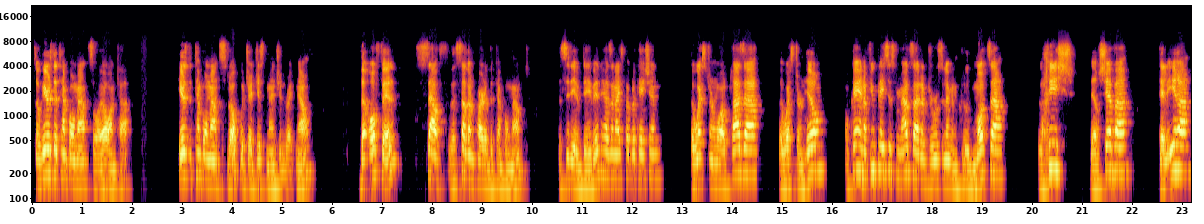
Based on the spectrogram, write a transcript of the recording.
So here's the Temple Mount soil on top. Here's the Temple Mount slope, which I just mentioned right now. The Ophel, south, the southern part of the Temple Mount. The City of David has a nice publication. The Western Wall Plaza, the Western Hill, Okay, and a few places from outside of Jerusalem include Moza, Lachish, Beersheba, Tel Ira,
